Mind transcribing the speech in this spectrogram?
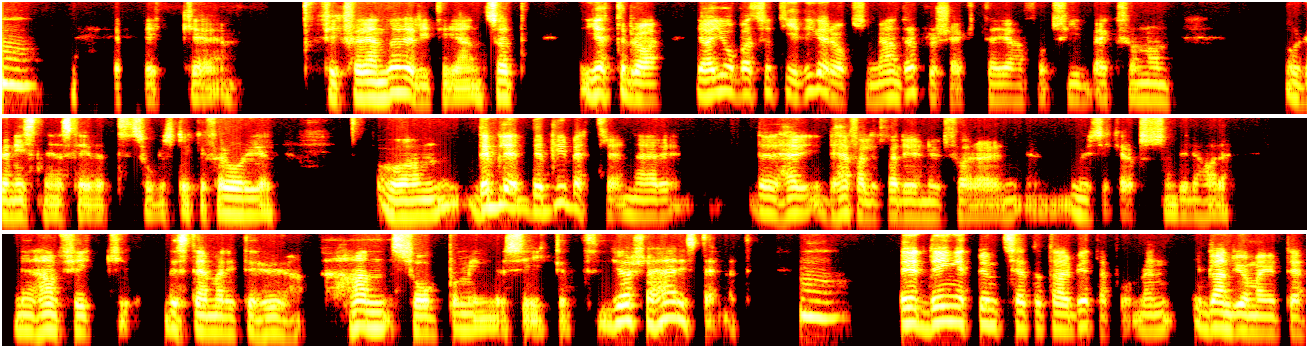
Mm. Jag fick, eh, fick förändra det lite grann. Så att, jättebra. Jag har jobbat så tidigare också med andra projekt där jag har fått feedback från någon organist när jag skrev ett solostycke för orgel. Och mm, det, blev, det blir bättre när, det här, I det här fallet var det en utförare, en musiker också som ville ha det. När han fick bestämma lite hur han såg på min musik. Att gör så här istället. Mm. Det, det är inget dumt sätt att arbeta på, men ibland gör man ju inte...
